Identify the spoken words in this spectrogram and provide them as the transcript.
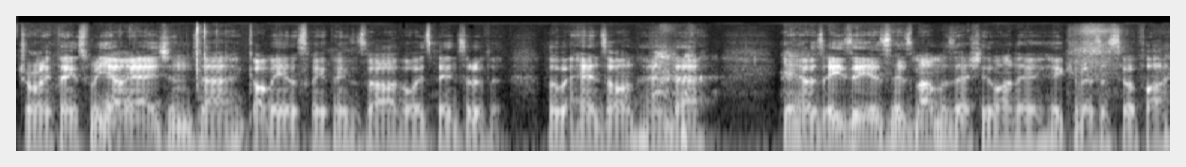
drawing things from a young age, and uh, got me in the swing of things as well. I've always been sort of a little bit hands-on, and uh, yeah, it was easy. As his mum was actually the one who, who convinced us to apply.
